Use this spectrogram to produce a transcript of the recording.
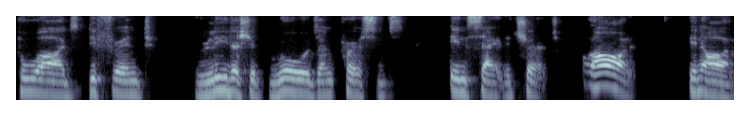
towards different leadership roles and persons inside the church. All in all,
